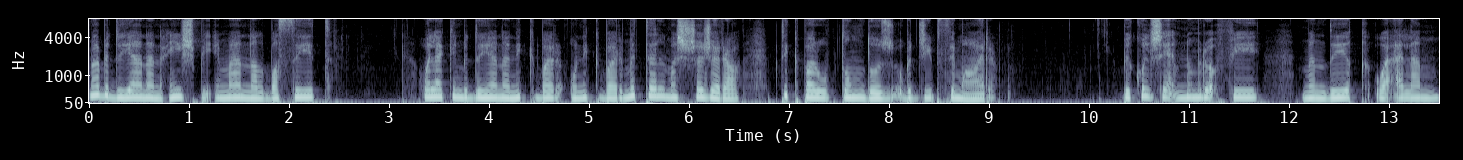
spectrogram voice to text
ما بده يانا نعيش بإيماننا البسيط ولكن بده يانا نكبر ونكبر مثل ما الشجرة بتكبر وبتنضج وبتجيب ثمار. بكل شيء بنمرق فيه من ضيق وألم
